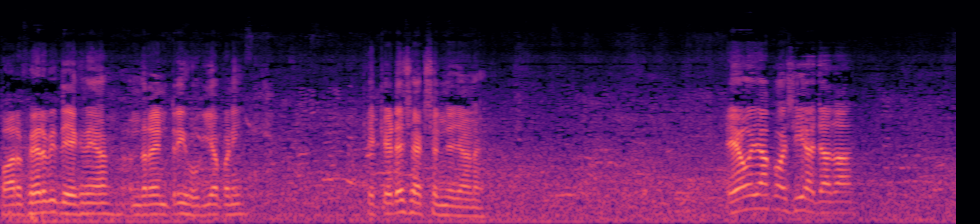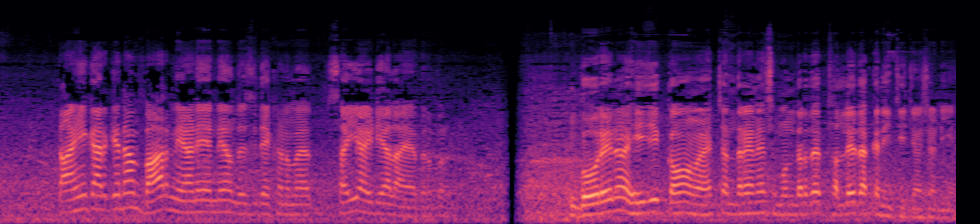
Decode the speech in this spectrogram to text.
ਪਰ ਫਿਰ ਵੀ ਦੇਖਦੇ ਆ ਅੰਦਰ ਐਂਟਰੀ ਹੋ ਗਈ ਆਪਣੀ, ਕਿ ਕਿਹੜੇ ਸੈਕਸ਼ਨ 'ਚ ਜਾਣਾ ਇਹੋ ਜਿਹਾ ਕੁਛ ਹੀ ਆ ਜ਼ਿਆਦਾ। ਤਾਂ ਹੀ ਕਰਕੇ ਨਾ ਬਾਹਰ ਨਿਆਣੇ ਇੰਨੇ ਹੁੰਦੇ ਸੀ ਦੇਖਣ, ਮੈਂ ਸਹੀ ਆਈਡੀਆ ਲਾਇਆ, ਬਿਲਕੁਲ। ਗੋਰੇ ਨਾ ਹੀ ਜੀ ਕੌਮ ਹੈ, ਚੰਦਰੇ ਨੇ ਸਮੁੰਦਰ ਦੇ ਥੱਲੇ ਤੱਕ ਨਹੀਂ ਚੀਜ਼ਾਂ ਛੱਡੀਆਂ।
